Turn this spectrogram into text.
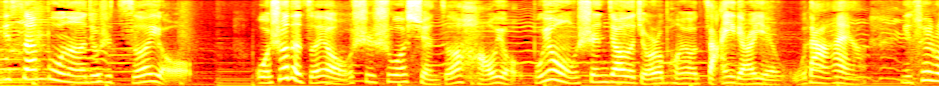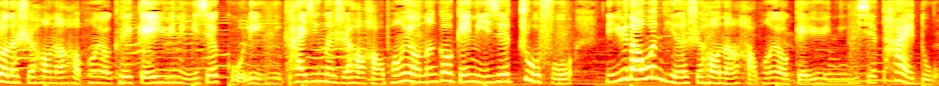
第三步呢，就是择友。我说的择友是说选择好友，不用深交的酒肉朋友杂一点也无大碍啊。你脆弱的时候呢，好朋友可以给予你一些鼓励；你开心的时候，好朋友能够给你一些祝福；你遇到问题的时候呢，好朋友给予你一些态度。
